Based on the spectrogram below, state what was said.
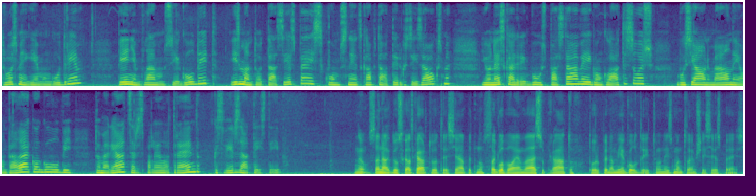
drosmīgiem un gudriem, pieņemt lēmumus, ieguldīt, izmantot tās iespējas, ko mums sniedz kapitāla tirgus izaugsme, jo neskaidrība būs pastāvīga un klātesoša, būs jauni melnie un pelēko gulbi. Tomēr jāatceras par lielo trendu, kas virza attīstību. Nu, sanāk, drusku atkārtoties, jā, bet nu, saglabājam vēsu prātu, turpinam ieguldīt un izmantojam šīs iespējas.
